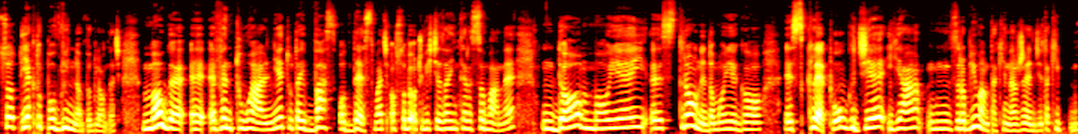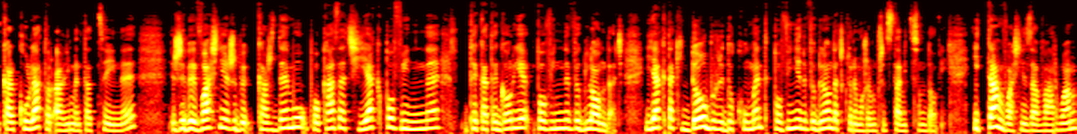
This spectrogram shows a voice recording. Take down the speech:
co, jak to powinno wyglądać. Mogę e, ewentualnie tutaj Was odesłać, osoby oczywiście zainteresowane, do mojej strony, do mojego sklepu, gdzie ja mm, zrobiłam takie narzędzie, taki kalkulator alimentacyjny, żeby właśnie, żeby każdemu pokazać, jak powinny te kategorie powinny wyglądać, jak taki dobry dokument powinien wyglądać, który możemy przedstawić sądowi. I tam właśnie zawarłam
